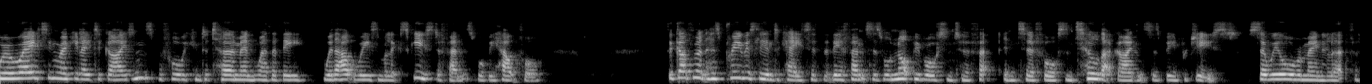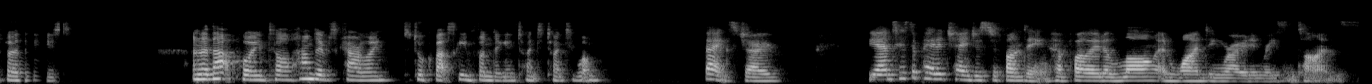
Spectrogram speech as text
We're awaiting regulator guidance before we can determine whether the without reasonable excuse defence will be helpful. The government has previously indicated that the offences will not be brought into, effect, into force until that guidance has been produced, so we all remain alert for further news. And at that point, I'll hand over to Caroline to talk about scheme funding in 2021. Thanks, Joe. The anticipated changes to funding have followed a long and winding road in recent times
